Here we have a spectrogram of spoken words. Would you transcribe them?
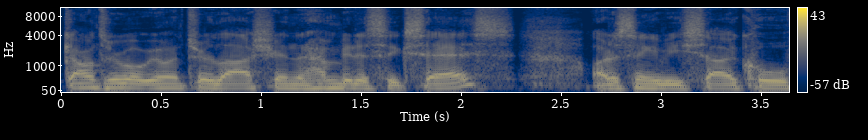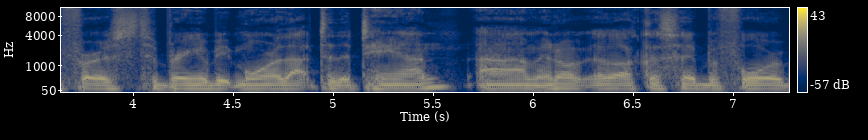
Going through what we went through last year and then having a bit of success, I just think it'd be so cool for us to bring a bit more of that to the town. Um, and I- like I said before,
